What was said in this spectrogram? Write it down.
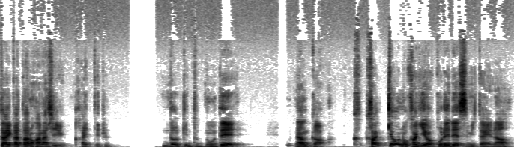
使い方の話書いてるので、なんか、か今日の鍵はこれですみたいな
